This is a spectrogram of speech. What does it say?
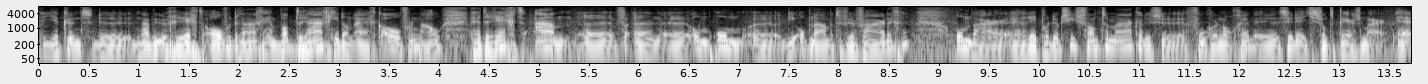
je kunt de naburige rechten overdragen. En wat draag je dan eigenlijk over? Nou, het recht aan uh, uh, om, om die opname te vervaardigen. Om daar reproducties van te maken. Dus vroeger nog hè, cd'tjes van te persen. Maar hè,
